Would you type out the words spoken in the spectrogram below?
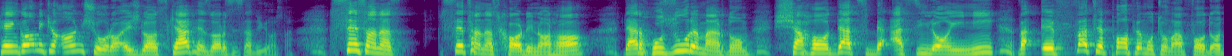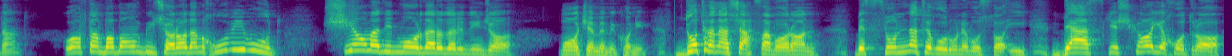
هنگامی که آن شورا اجلاس کرد 1311 سه تن از سه تن از کاردینال ها در حضور مردم شهادت به اصیل آینی و افت پاپ متوفا دادند. گفتم بابا اون بیچاره آدم خوبی بود. چی آمدید مرده رو دارید اینجا؟ محاکمه می‌کنید. دو تن از شهسواران به سنت قرون وسطایی دستکشهای خود را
